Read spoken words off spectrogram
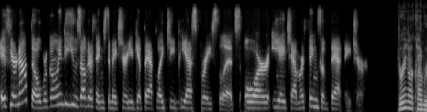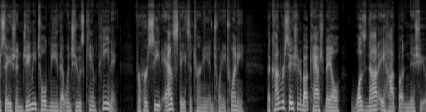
If you're not, though, we're going to use other things to make sure you get back, like GPS bracelets or EHM or things of that nature. During our conversation, Jamie told me that when she was campaigning for her seat as state's attorney in 2020, the conversation about cash bail was not a hot button issue,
